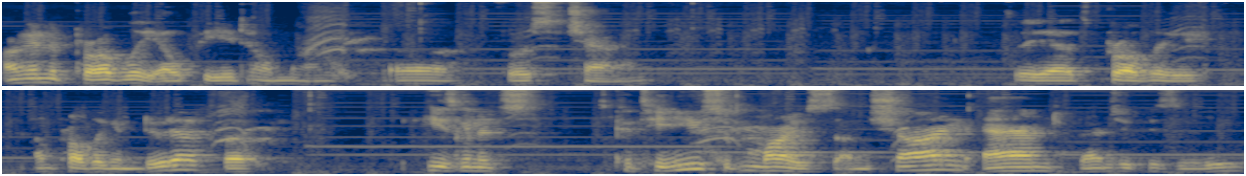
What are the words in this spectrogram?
I'm gonna probably LP it on my uh, first channel. So yeah, it's probably I'm probably gonna do that, but he's gonna continue Super Mario Sunshine and Banjo Kazooie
